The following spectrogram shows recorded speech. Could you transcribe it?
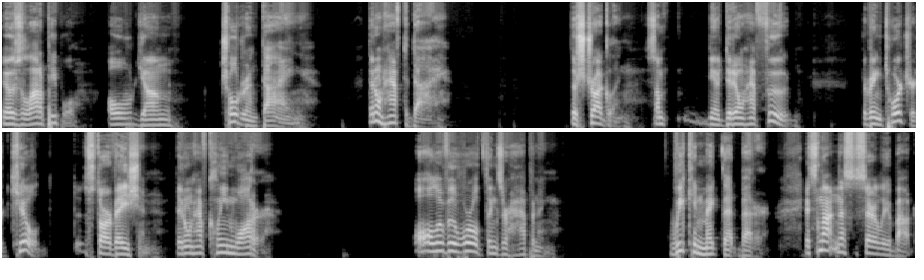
You know, there's a lot of people, old, young, children dying. They don't have to die. They're struggling. Some, you know, they don't have food. They're being tortured, killed, starvation. They don't have clean water. All over the world, things are happening. We can make that better. It's not necessarily about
